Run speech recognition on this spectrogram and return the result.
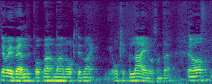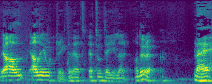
det var ju väldigt på man, man åkte man åker på live och sånt där. Ja, jag har all, aldrig gjort det riktigt. men Jag, jag tror inte jag gillar det. Har du det? Nej,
